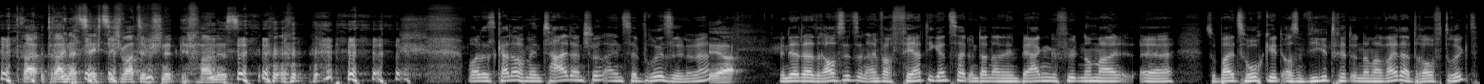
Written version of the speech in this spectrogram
360 Watt im Schnitt gefahren ist. Boah, das kann auch mental dann schon einen zerbröseln, oder? Ja, wenn der da drauf sitzt und einfach fährt die ganze Zeit und dann an den Bergen gefühlt nochmal, äh, sobald es hochgeht, aus dem Wiege tritt und nochmal weiter drauf drückt.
